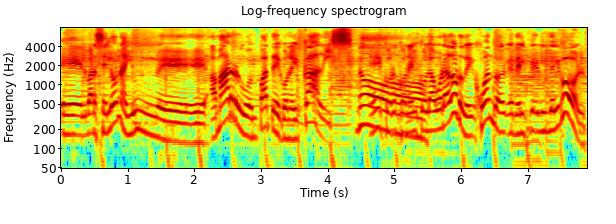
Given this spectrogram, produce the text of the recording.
Eh, el Barcelona y un eh, amargo empate con el Cádiz. No. Eh, con, con el colaborador de jugando del, del- del golf.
